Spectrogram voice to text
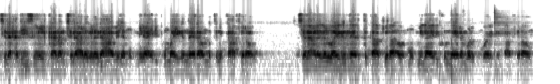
ചില ഹദീസുകൾ കാണാം. ചില ആളുകൾ രാവിലെ മുമ്മിനായിരിക്കും വൈകുന്നേരം ആകുമ്പത്തിന് കാഫിറാവും. ചില ആളുകൾ വൈകുന്നേരത്ത് കാഫിറ മുമ്മിനായിരിക്കും നേരം വെളുക്കുമ്പോഴേക്കും കാഫിറാവും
